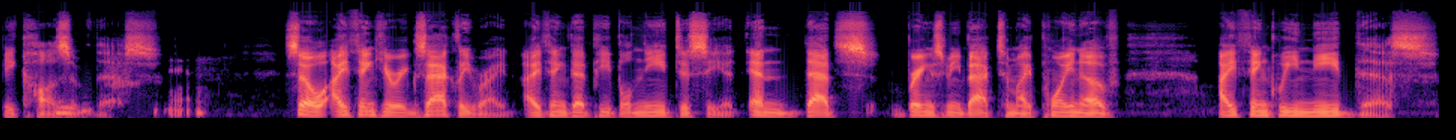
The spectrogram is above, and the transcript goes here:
because of this. Yeah. So I think you're exactly right. I think that people need to see it. And that's brings me back to my point of I think we need this.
